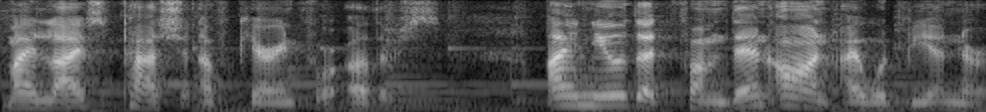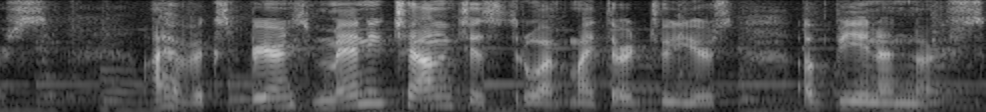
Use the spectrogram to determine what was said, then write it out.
my life's passion of caring for others. I knew that from then on I would be a nurse. I have experienced many challenges throughout my 32 years of being a nurse.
